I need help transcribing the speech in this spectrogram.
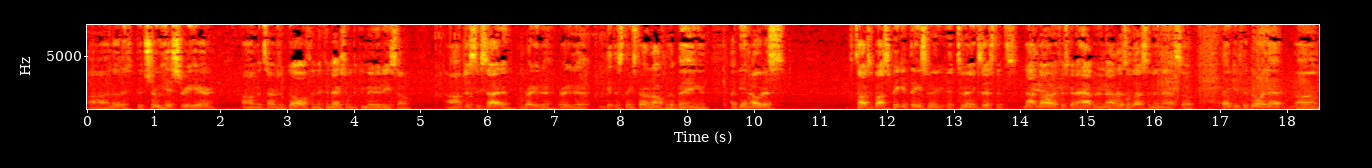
Uh, I know the, the true history here um, in terms of golf and the connection with the community. So uh, I'm just excited. I'm ready to ready to get this thing started off with a bang. And again, Otis talks about speaking things to into existence, not knowing if it's going to happen or not. There's a lesson in that. So thank you for doing that. Um,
